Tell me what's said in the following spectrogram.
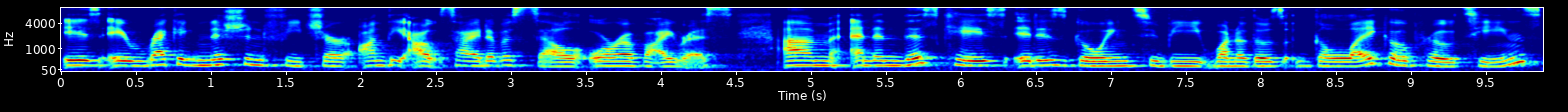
is a recognition feature on the outside of a cell or a virus. Um, and in this case, it is going to be one of those glycoproteins.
